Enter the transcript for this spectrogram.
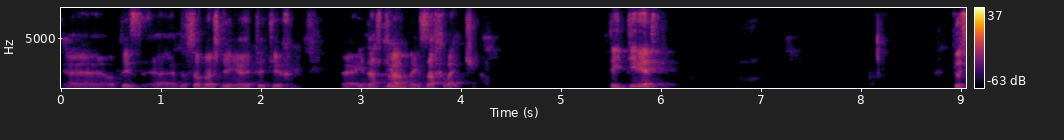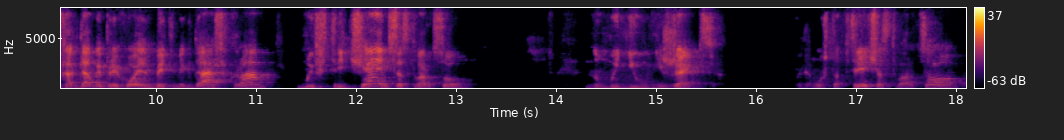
э, вот из, э, на освобождение от этих иностранных захватчиков. Это интересно. То есть, когда мы приходим в Бетмикдаш, в храм, мы встречаемся с Творцом, но мы не унижаемся. Потому что встреча с Творцом,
